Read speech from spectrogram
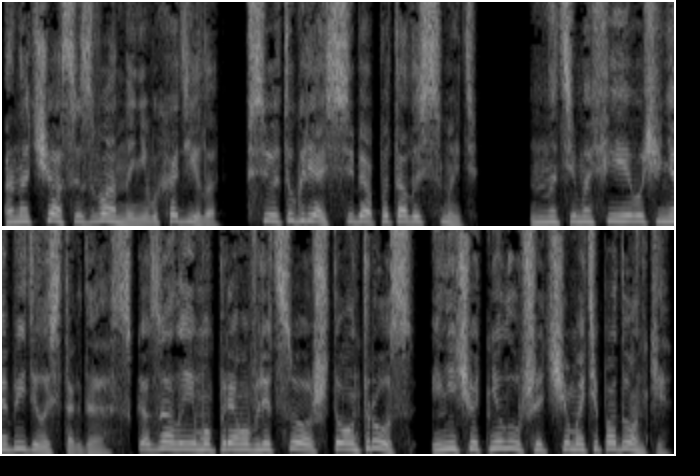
Она час из ванны не выходила, всю эту грязь себя пыталась смыть. На Тимофея очень обиделась тогда, сказала ему прямо в лицо, что он трус и ничуть не лучше, чем эти подонки.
